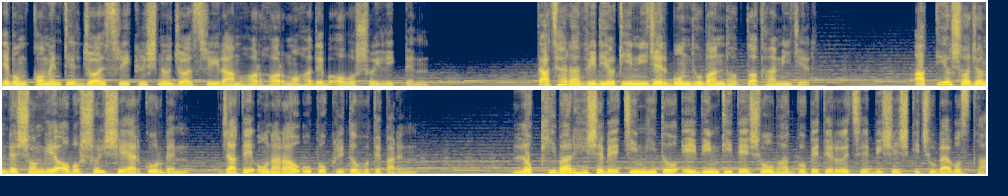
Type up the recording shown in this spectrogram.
এবং কমেন্টের জয় শ্রীকৃষ্ণ, জয় শ্রী রাম, হর হর মহাদেব অবশ্যই লিখবেন। তাছাড়া ভিডিওটি নিজের বন্ধুবান্ধব তথা নিজের আত্মীয় স্বজনদের সঙ্গে অবশ্যই শেয়ার করবেন, যাতে ওনারাও উপকৃত হতে পারেন। লক্ষ্মীবার হিসেবে চিহ্নিত এই দিনটিতে সৌভাগ্য পেতে রয়েছে বিশেষ কিছু ব্যবস্থা।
